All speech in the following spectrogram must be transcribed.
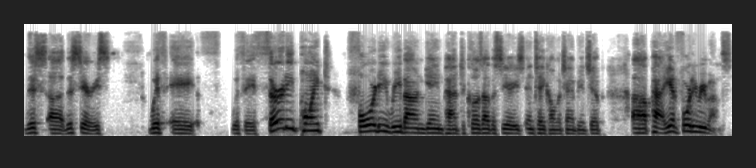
this uh this series with a with a 30 point, 40 rebound game, Pat, to close out the series and take home a championship. Uh, Pat, he had 40 rebounds.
